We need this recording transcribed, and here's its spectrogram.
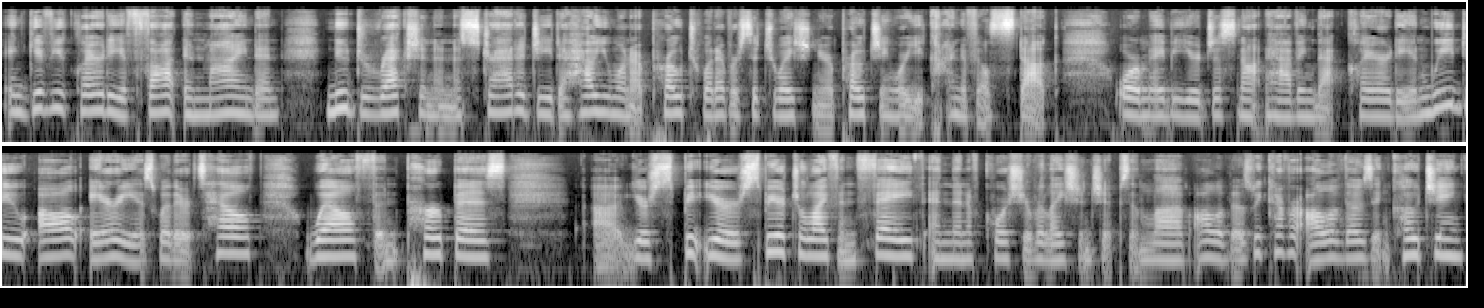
and give you clarity of thought and mind and new direction and a strategy to how you want to approach whatever situation you're approaching where you kind of feel stuck or maybe you're just not having that clarity. And we do all areas, whether it's health, wealth, and purpose uh, your spi- your spiritual life and faith, and then of course your relationships and love. All of those we cover all of those in coaching.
